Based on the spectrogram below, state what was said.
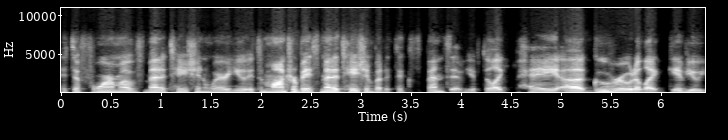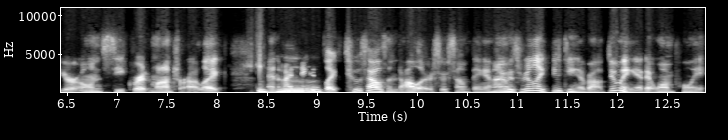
it's a form of meditation where you it's a mantra based meditation but it's expensive you have to like pay a guru to like give you your own secret mantra like mm-hmm. and i think mm-hmm. it's like $2000 or something and i was really thinking about doing it at one point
